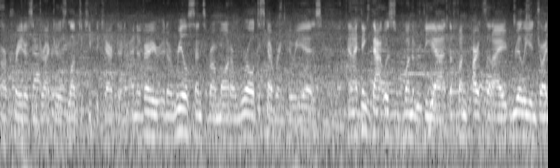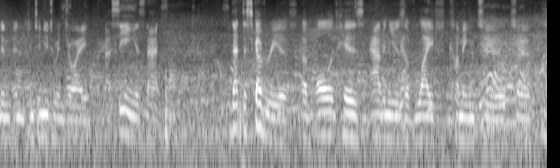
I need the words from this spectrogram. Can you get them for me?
our, creators and directors, love to keep the character in a, in a very, in a real sense of our modern world, discovering who he is. And I think that was one of the uh, the fun parts that I really enjoyed and, and continue to enjoy uh, seeing is that that discovery of, of all of his avenues of life coming to sort of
